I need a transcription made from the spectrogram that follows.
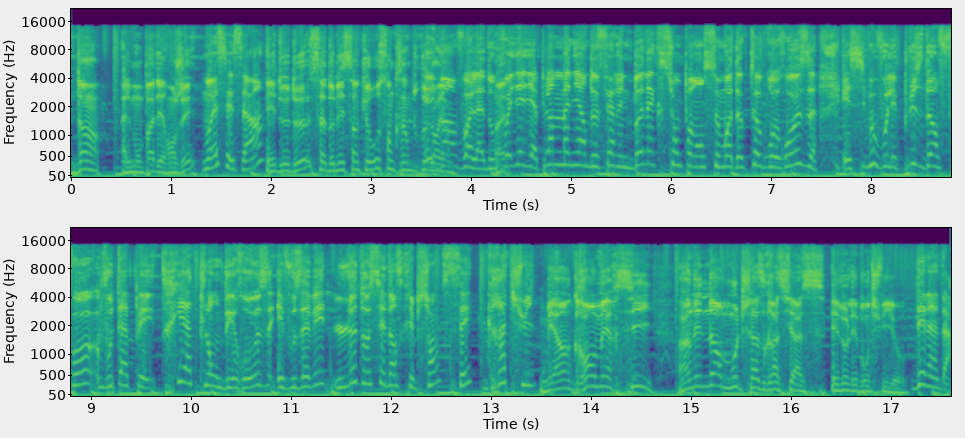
d'un, elles m'ont pas dérangé. Ouais, c'est ça. Et de deux, ça donnait 5 euros sans que ça me coûte Et ben voilà, donc vous voyez, il y a plein de manières de faire une bonne action pendant ce mois d'octobre rose. Et si vous voulez plus d'infos, vous tapez triathlon des roses et vous avez le dossier d'inscription, c'est gratuit. Mais un grand merci, un énorme muchas gracias. Hello les bons tuyaux. Denada.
